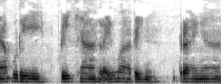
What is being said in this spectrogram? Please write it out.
นบุรี ปรีชาไหลวาริน รายงาน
